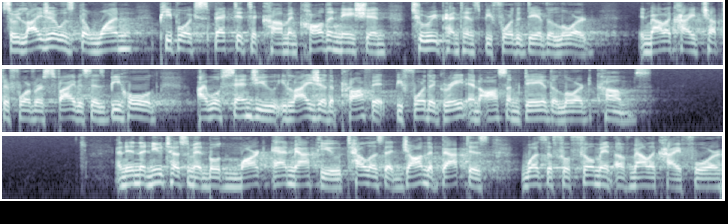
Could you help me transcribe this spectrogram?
So Elijah was the one people expected to come and call the nation to repentance before the day of the Lord. In Malachi chapter 4 verse 5 it says, "Behold, I will send you Elijah the prophet before the great and awesome day of the Lord comes." And in the New Testament, both Mark and Matthew tell us that John the Baptist was the fulfillment of Malachi 4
